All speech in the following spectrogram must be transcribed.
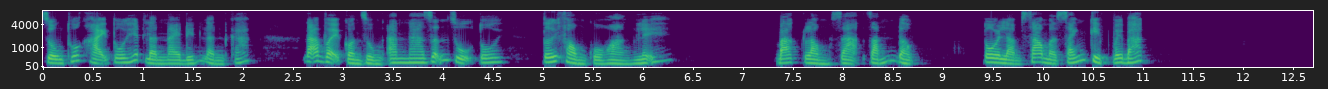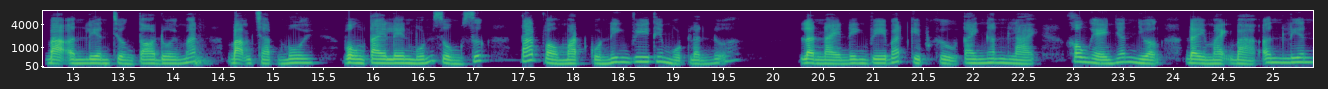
Dùng thuốc hại tôi hết lần này đến lần khác. Đã vậy còn dùng Anna dẫn dụ tôi tới phòng của Hoàng Lễ. Bác lòng dạ rắn độc. Tôi làm sao mà sánh kịp với bác. Bà ân liên trường to đôi mắt, bạm chặt môi, vùng tay lên muốn dùng sức tát vào mặt của Ninh Vi thêm một lần nữa. Lần này Ninh Vi bắt kịp khửu tay ngăn lại, không hề nhân nhượng, đẩy mạnh bà ân liên,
